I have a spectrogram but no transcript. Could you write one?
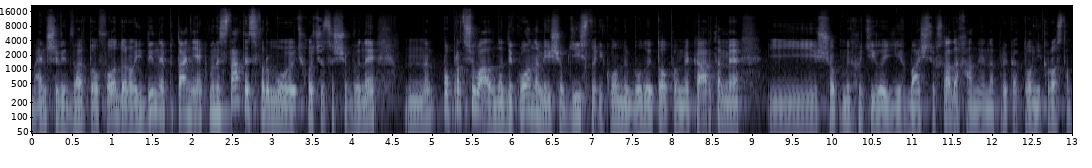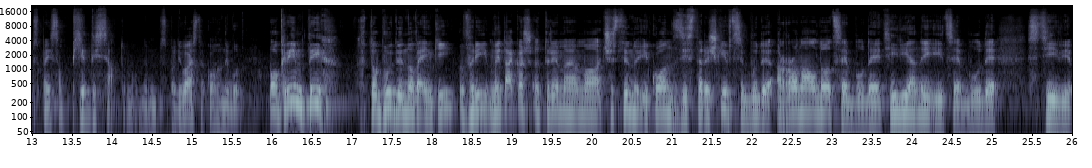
менше відвертого Фодору. Єдине питання, як вони стати сформують. Хочеться, щоб вони попрацювали над іконами, і щоб дійсно ікони були топовими картами, і щоб ми хотіли їх бачити в складах, а не, наприклад, Тоні Крос там спейсом 50. Тому сподіваюся, такого не буде. Окрім тих, хто буде новенький в грі, ми також отримаємо частину ікон зі старичків. Це буде Роналдо, це буде Тірі Анрі і це буде Стіві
